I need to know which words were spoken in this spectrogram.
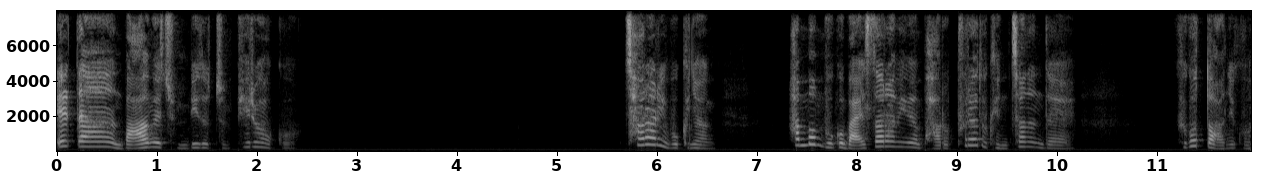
일단 마음의 준비도 좀 필요하고. 차라리 뭐 그냥 한 번 보고 말 사람이면 바로 풀해도 괜찮은데, 그것도 아니고.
